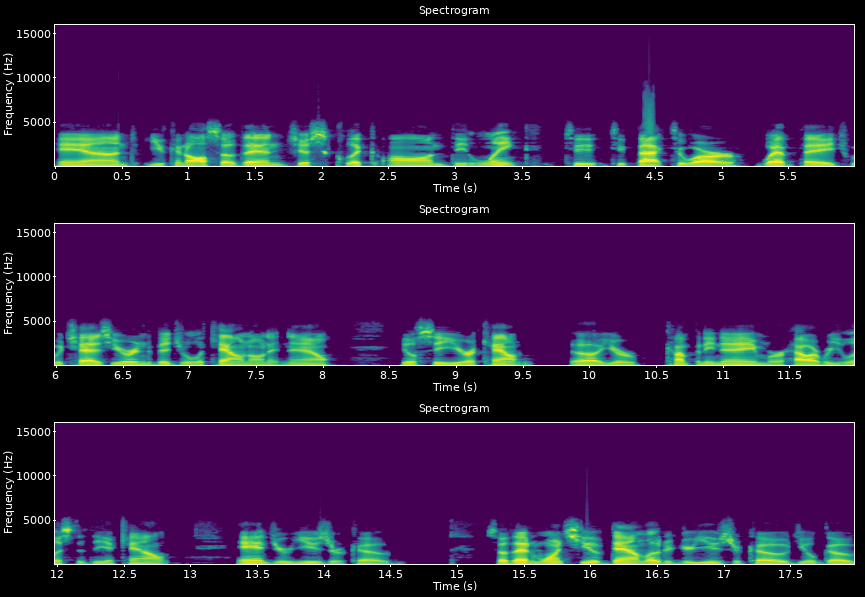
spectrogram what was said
and you can also then just click on the link to, to back to our web page which has your individual account on it now. You'll see your account uh, your company name or however you listed the account and your user code. So then once you have downloaded your user code you'll go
